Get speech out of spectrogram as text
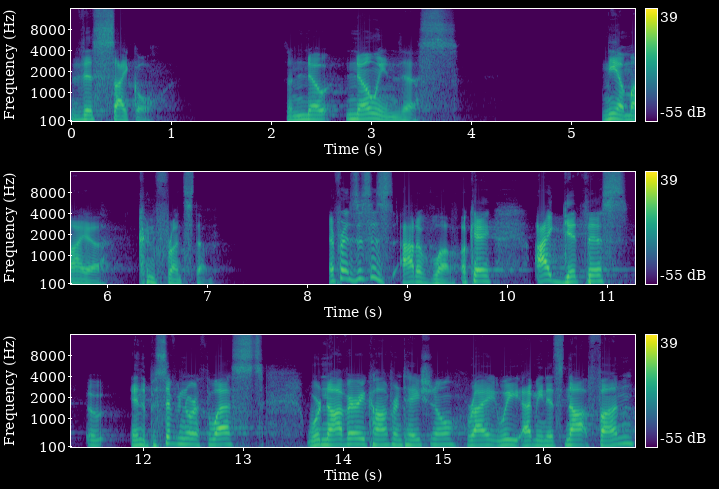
this cycle. So, know, knowing this, Nehemiah confronts them. And, friends, this is out of love, okay? I get this. Uh, in the Pacific Northwest, we're not very confrontational, right? We, I mean, it's not fun.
